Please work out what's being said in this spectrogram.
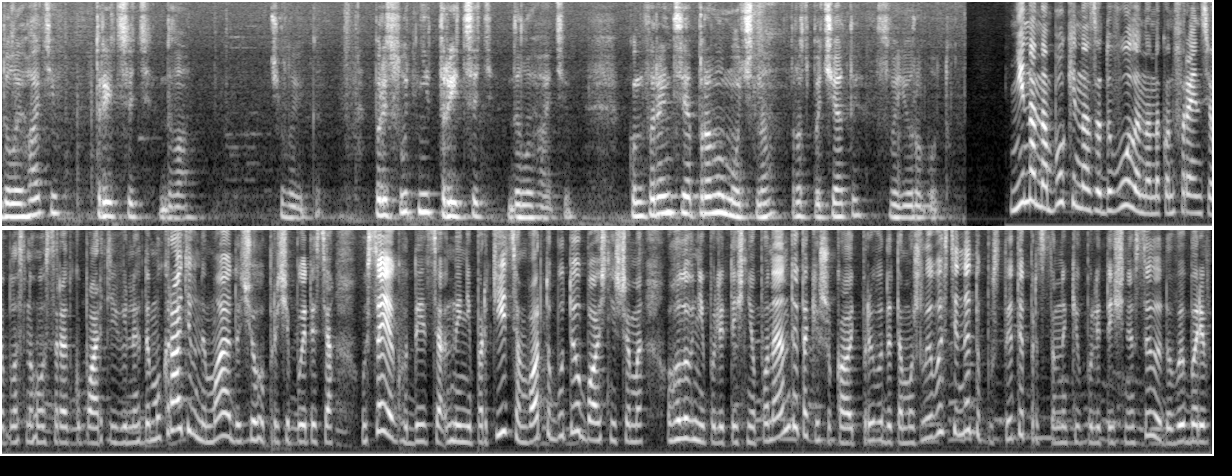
делегатів 32 чоловіка. Присутні 30 делегатів. Конференція правомочна розпочати свою роботу. Ніна Набокіна задоволена на конференції обласного осередку партії вільних демократів. Немає до чого причепитися. Усе як годиться. Нині партійцям варто бути обачнішими. Головні політичні опоненти таки шукають приводи та можливості не допустити представників політичної сили до виборів.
